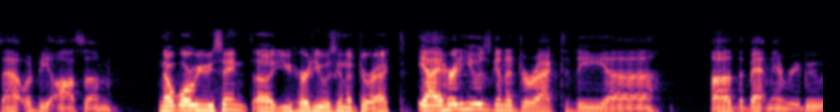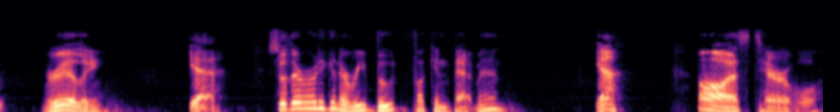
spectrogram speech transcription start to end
that would be awesome. No, what were you saying? Uh, you heard he was gonna direct? Yeah, I heard he was gonna direct the uh uh the Batman reboot. Really? Yeah. So they're already gonna reboot fucking Batman? Yeah. Oh, that's terrible.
